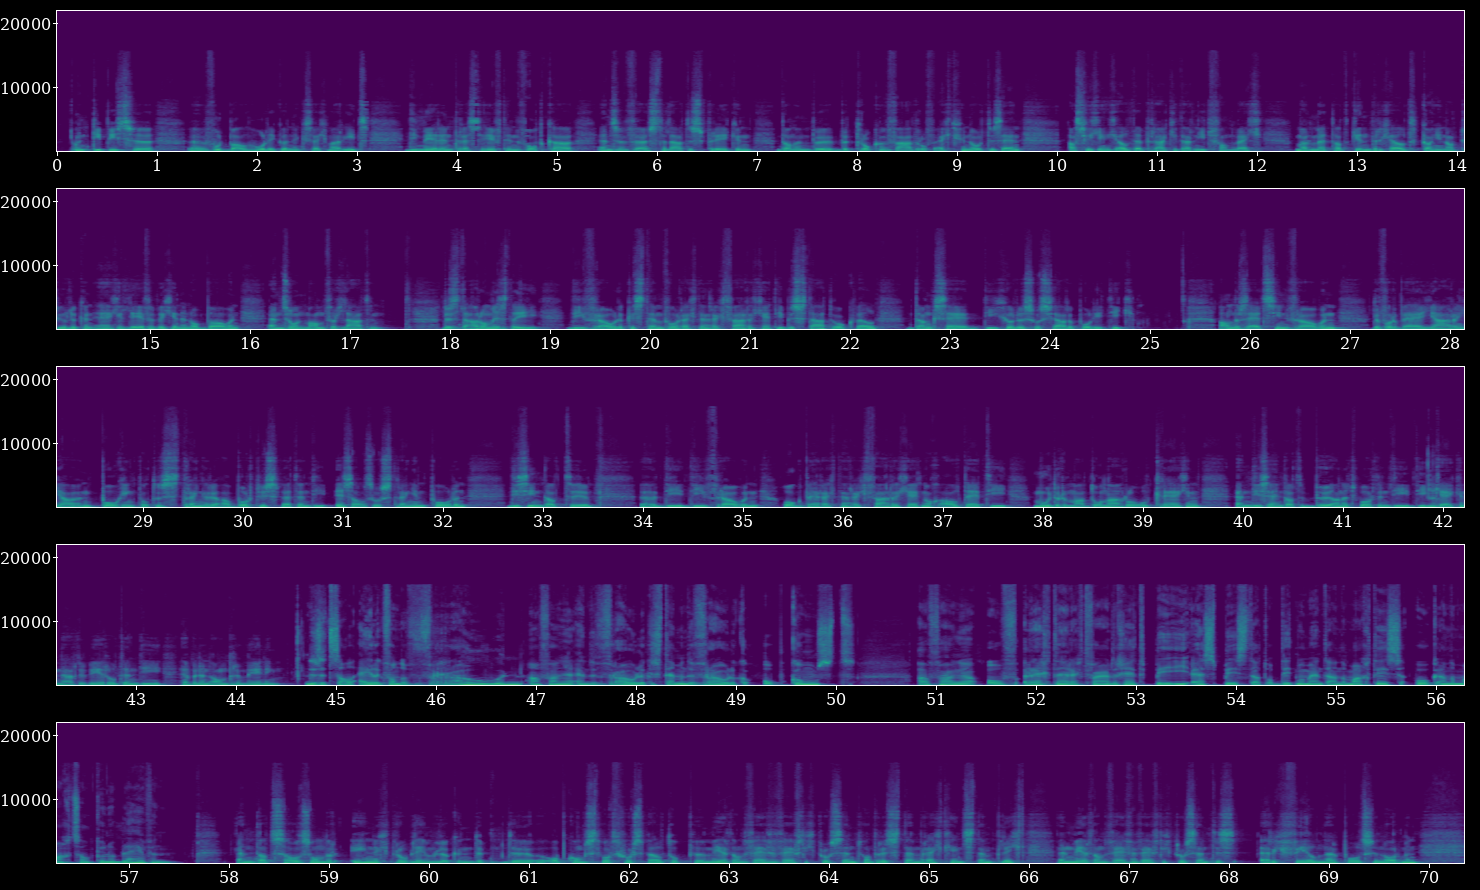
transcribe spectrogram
een typische uh, voetbalhooligan, ik zeg maar iets, die meer interesse heeft in vodka en zijn vuist te laten spreken dan een be betrokken vader of echtgenoot te zijn. Als je geen geld hebt, raak je daar niet van weg. Maar met dat kindergeld kan je natuurlijk een eigen leven beginnen opbouwen en zo'n man verlaten. Dus daarom is die, die vrouwelijke stem voor recht en rechtvaardigheid, die bestaat ook wel, dankzij die gulle sociale politiek. Anderzijds zien vrouwen de voorbije jaren ja, een poging tot een strengere abortuswet, en die is al zo streng in Polen. Die zien dat uh, die, die vrouwen ook bij recht en rechtvaardigheid nog altijd die moeder-Madonna-rol krijgen. En die zijn dat beu aan het worden, die, die ja. kijken naar de wereld en die hebben een andere mening. Dus het zal eigenlijk van de vrouwen afhangen en de vrouwelijke stem en de vrouwelijke opkomst afhangen of recht en rechtvaardigheid, PIS, PIS, dat op dit moment aan de macht is, ook aan de macht zal kunnen blijven. En dat zal zonder enig probleem lukken. De, de opkomst wordt voorspeld op uh, meer dan 55 procent, want er is stemrecht, geen stemplicht. En meer dan 55 procent is erg veel naar Poolse normen.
